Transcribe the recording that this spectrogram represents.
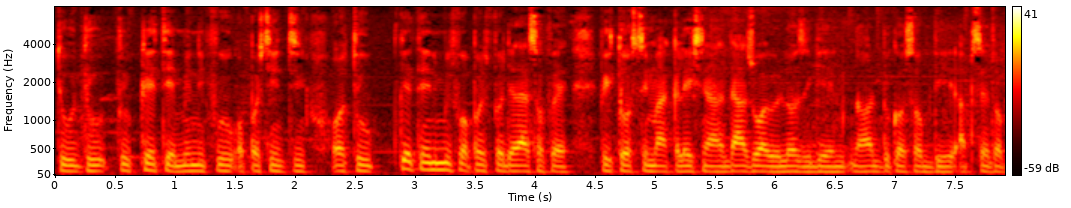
to to, to create a meaningful opportunity or to create a meaningful opportunity for the likes of uh, Victor and Kelechi, and that's why we lost the game. Not because of the absence of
